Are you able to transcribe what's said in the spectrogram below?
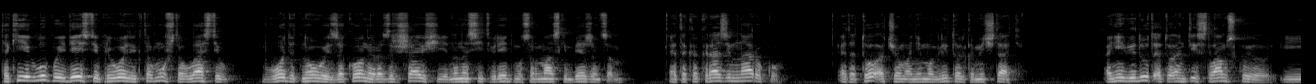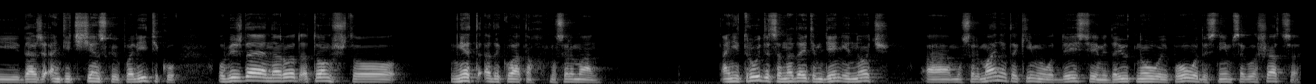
Такие глупые действия приводят к тому, что власти вводят новые законы, разрешающие наносить вред мусульманским беженцам. Это как раз им на руку. Это то, о чем они могли только мечтать. Они ведут эту антиисламскую и даже античеченскую политику, убеждая народ о том, что нет адекватных мусульман. Они трудятся над этим день и ночь, а мусульмане такими вот действиями дают новые поводы с ним соглашаться.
